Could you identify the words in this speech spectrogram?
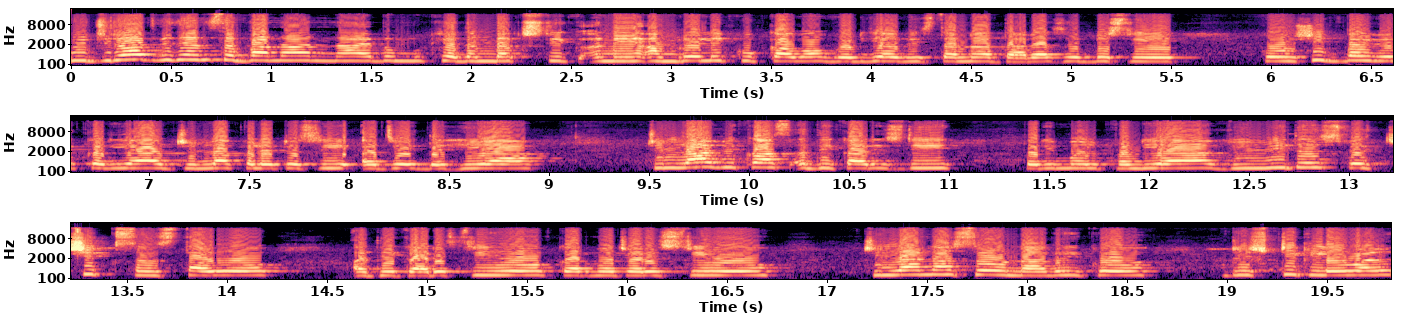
ગુજરાત વિધાનસભાના નાયબ મુખ્ય દંડક અને અમરેલી કુકાવા વડિયા વિસ્તારના ધારાસભ્ય શ્રી કૌશિકભાઈ વેકરિયા, જિલ્લા કલેક્ટર શ્રી અજય દહિયા, જિલ્લા વિકાસ અધિકારી શ્રી પરિમલ પંડ્યા, વિવિધ સ્વૈચ્છિક સંસ્થાઓ, અધિકારીશ્રીઓ, કર્મચારીશ્રીઓ, જિલ્લાના સૌ નાગરિકો, ડિસ્ટ્રિક્ટ લેવલ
